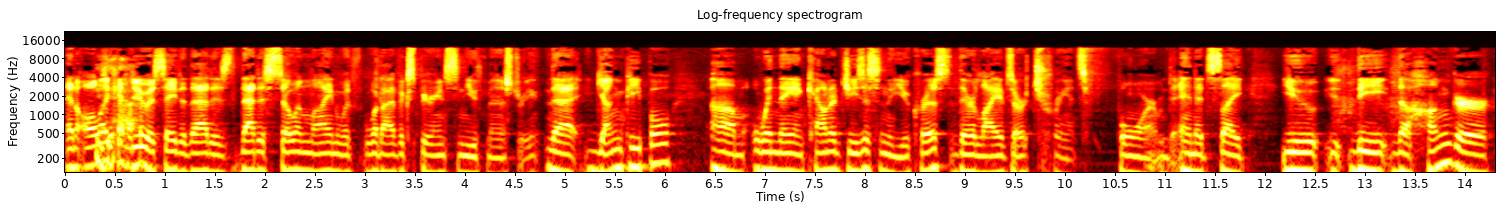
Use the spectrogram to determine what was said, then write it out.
And all I can do is say to that is that is so in line with what I've experienced in youth ministry that young people, um, when they encounter Jesus in the Eucharist, their lives are transformed. And it's like you, the, the hunger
